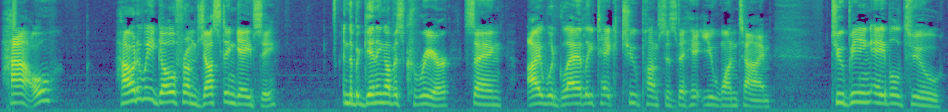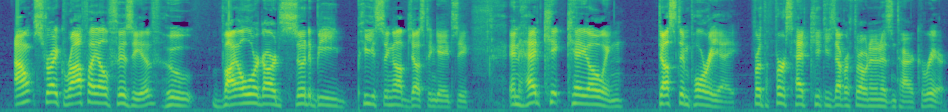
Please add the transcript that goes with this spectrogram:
How? How do we go from Justin Gaethje in the beginning of his career saying, I would gladly take two punches to hit you one time, to being able to outstrike Rafael Fiziev, who by all regards should be piecing up Justin Gaethje, and head kick KOing Dustin Poirier for the first head kick he's ever thrown in his entire career.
